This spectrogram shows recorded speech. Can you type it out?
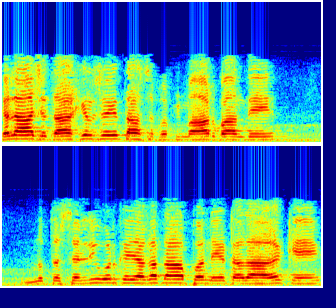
کلا چې داخل شي تاسو په بیمار باندې نو تسلی ورکه هغه تا په نیټه داغه کې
